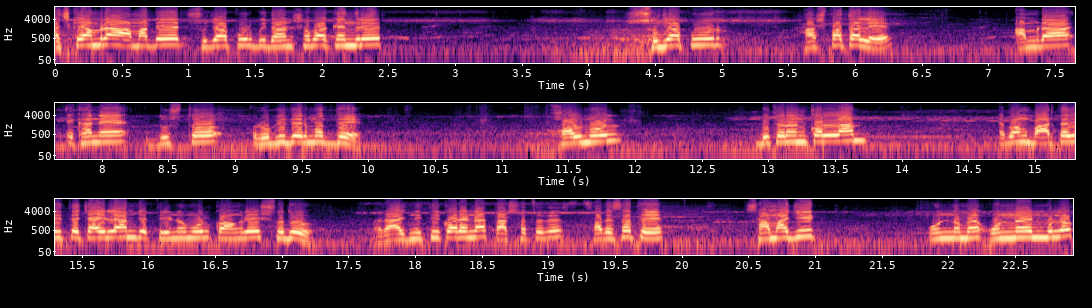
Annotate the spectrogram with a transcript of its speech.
আজকে আমরা আমাদের সুজাপুর বিধানসভা কেন্দ্রের সুজাপুর হাসপাতালে আমরা এখানে দুস্থ রোগীদের মধ্যে ফলমূল বিতরণ করলাম এবং বার্তা দিতে চাইলাম যে তৃণমূল কংগ্রেস শুধু রাজনীতি করে না তার সাথে সাথে সাথে সামাজিক উন্নয়ন উন্নয়নমূলক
